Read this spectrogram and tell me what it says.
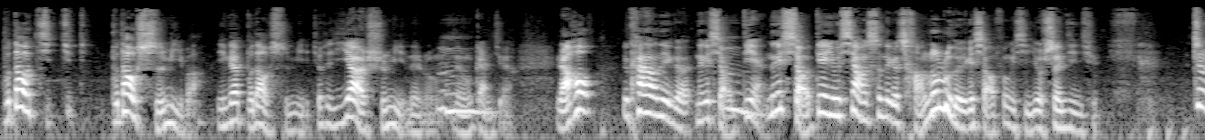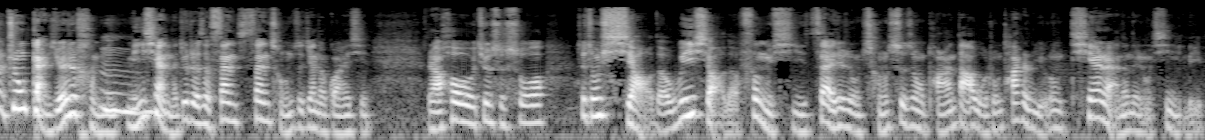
不到几就不到十米吧，应该不到十米，就是一二十米那种那种感觉。然后就看到那个那个小店，那个小店又像是那个长乐路的一个小缝隙又伸进去，这这种感觉是很明显的，就这是三三重之间的关系。然后就是说，这种小的、微小的缝隙，在这种城市这种庞然大物中，它是有这种天然的那种吸引力。的。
